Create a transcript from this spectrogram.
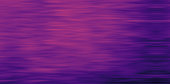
Sir!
